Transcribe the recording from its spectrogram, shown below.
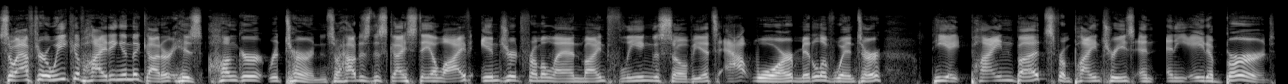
So after a week of hiding in the gutter, his hunger returned. And so how does this guy stay alive? Injured from a landmine, fleeing the Soviets at war, middle of winter. He ate pine buds from pine trees and, and he ate a bird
